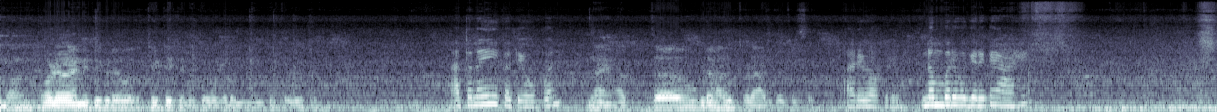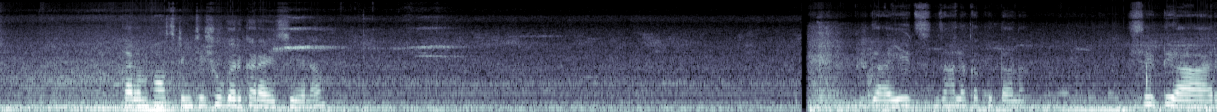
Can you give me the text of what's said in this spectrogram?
मग थोड्या वेळाने तिकडे थिटेच्या तिथे उघडून तिथे भेटू. आता नाही आहे का ते ओपन नाही आता उघडं माझं थोडं अर्धा तसं अरे बापरे. नंबर वगैरे काय आहे? कारण फास्टिंगची शुगर करायची आहे ना? गाईज झाला का कुटाणा शिट यार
